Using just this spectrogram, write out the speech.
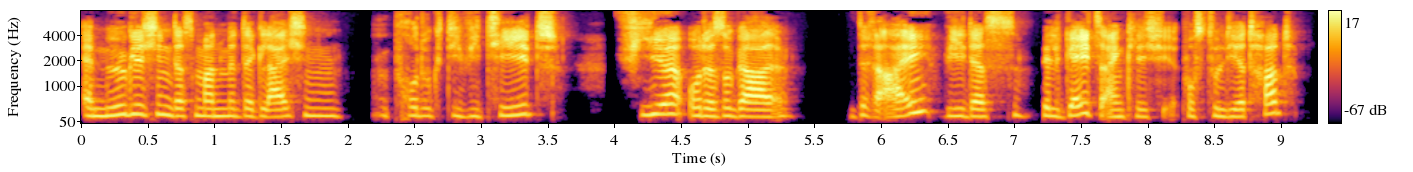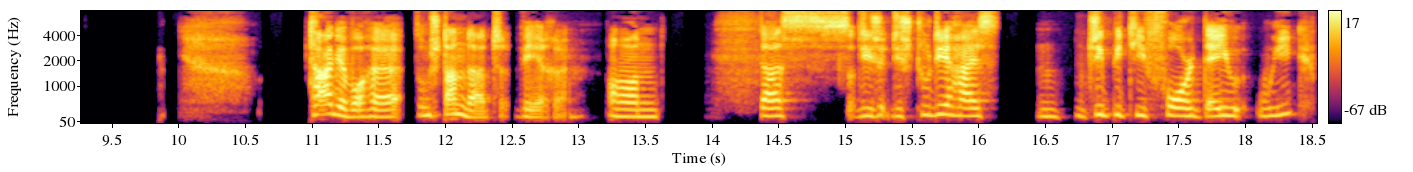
ermöglichen, dass man mit der gleichen Produktivität vier oder sogar drei, wie das Bill Gates eigentlich postuliert hat, Tagewoche zum Standard wäre. Und das, die, die Studie heißt GPT-4 Day Week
